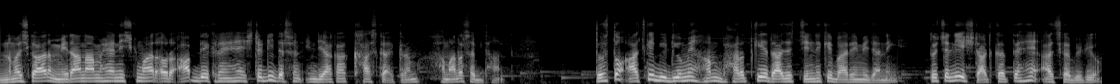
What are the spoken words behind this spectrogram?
नमस्कार, मेरा नाम है अनिश कुमार और आप देख रहे हैं स्टडी दर्शन इंडिया का खास कार्यक्रम, हमारा संविधान। दोस्तों, आज के वीडियो में हम भारत के राज्य चिन्ह के बारे में जानेंगे। तो चलिए स्टार्ट करते हैं आज का वीडियो।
